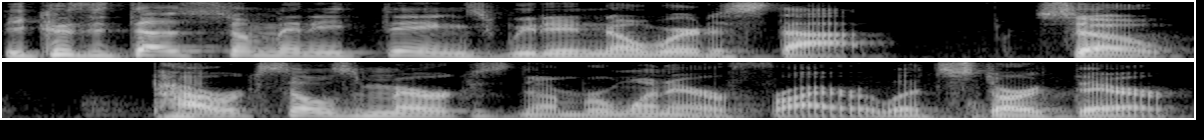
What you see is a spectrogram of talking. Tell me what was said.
because it does so many things. We didn't know where to stop. So PowerXL is America's number one air fryer. Let's start there.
